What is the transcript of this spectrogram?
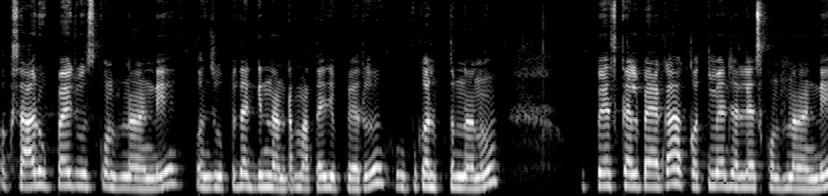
ఒకసారి ఉప్పు అయి చూసుకుంటున్నాను అండి. కొంచెం ఉప్పు తగ్గిందంట మా అత్తయ్య చెప్పారు. ఉప్పు కలుపుతున్నాను. ఉప్పు వేసి కలిపాక కొత్తిమీర జల్లేసుకుంటున్నానండి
